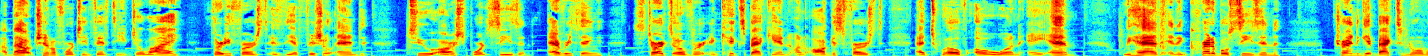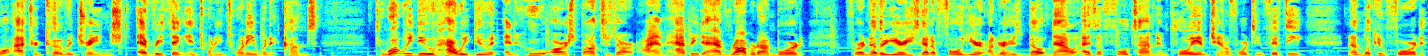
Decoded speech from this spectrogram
about Channel 1450. July 31st is the official end to our sports season. Everything starts over and kicks back in on August 1st at 12:01 a.m. We had an incredible season trying to get back to normal after COVID changed everything in 2020 when it comes to what we do, how we do it, and who our sponsors are. I am happy to have Robert on board for another year. He's got a full year under his belt now as a full time employee of Channel 1450, and I'm looking forward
